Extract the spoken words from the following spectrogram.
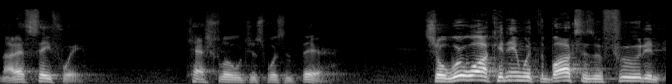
not at Safeway. Cash flow just wasn't there. So we're walking in with the boxes of food, and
